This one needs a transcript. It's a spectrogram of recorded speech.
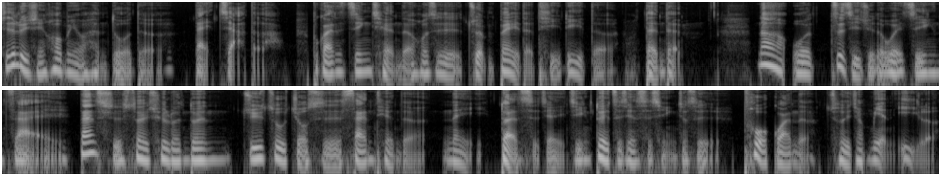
其实旅行后面有很多的代价的啦，不管是金钱的，或是准备的、体力的等等。那我自己觉得，我已经在三十岁去伦敦居住九十三天的那一段时间，已经对这件事情就是破关了，所以就免疫了。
